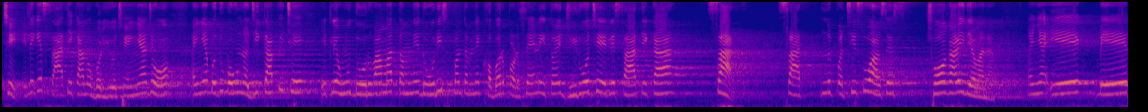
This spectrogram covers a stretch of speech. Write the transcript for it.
છે. એટલે કે સાત એકાનો ઘડિયો છે. અહીંયા જો, અહીંયા બધું બહુ નજીક આપી છે, એટલે હું દોરવામાં તમને દોરીશ, પણ તમને ખબર પડશે નહીં. તો એ જીરો છે, એટલે સાત એકા સાત. સાત પછી શું આવશે? છ ગાળી દેવાના. અહીંયા એક, બે,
